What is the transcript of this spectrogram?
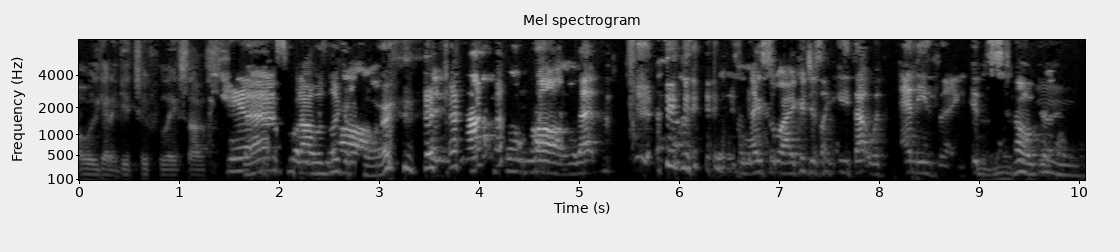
always got to get Chick Fil A sauce. Yeah, that's what I was looking wrong. for. not go wrong. That it's a nice way I could just like eat that with anything. It's mm-hmm. so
